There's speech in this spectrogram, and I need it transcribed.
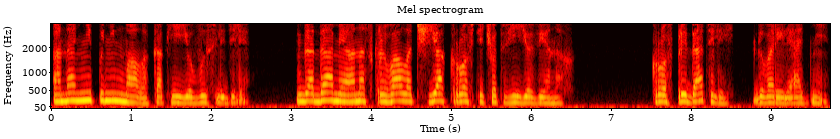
Она не понимала, как ее выследили. Годами она скрывала, чья кровь течет в ее венах. «Кровь предателей», — говорили одни,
